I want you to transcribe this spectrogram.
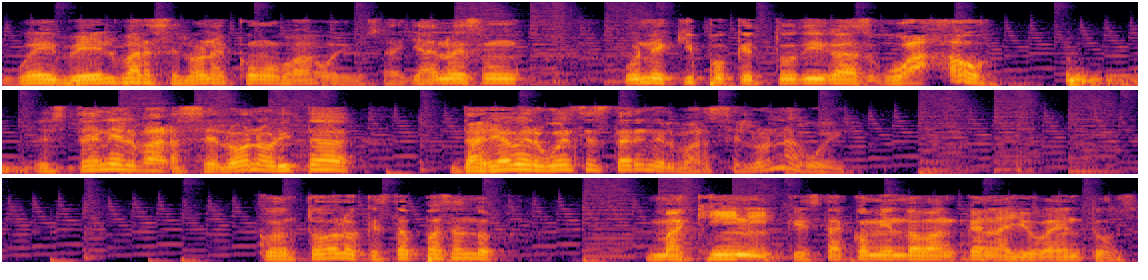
Güey, ve el Barcelona cómo va, güey. O sea, ya no es un, un equipo que tú digas, wow. Está en el Barcelona. Ahorita daría vergüenza estar en el Barcelona, güey. Con todo lo que está pasando. Makini, que está comiendo banca en la Juventus.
